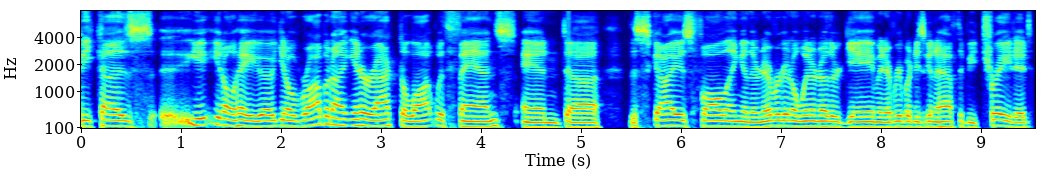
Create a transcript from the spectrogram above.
because uh, you, you, know, hey, uh, you know, Rob and I interact a lot with fans, and uh, the sky is falling, and they're never going to win another game, and everybody's going to have to be traded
